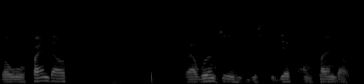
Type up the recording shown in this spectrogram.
but we'll find out. We are going to investigate and find out.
